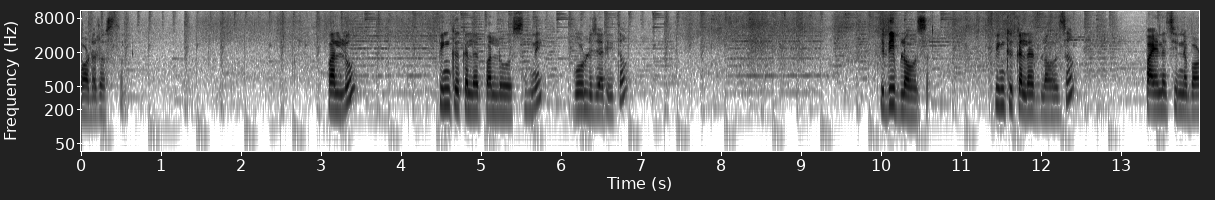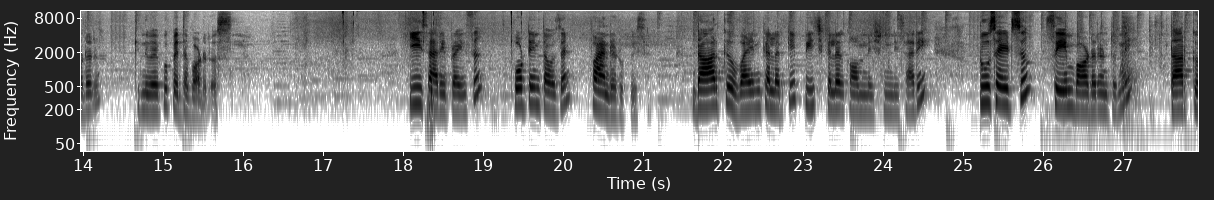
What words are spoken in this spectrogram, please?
బార్డర్ వస్తుంది. పళ్ళు పింక్ కలర్ పళ్ళు వస్తుంది. గోల్డ్ జరీతో. ఇది బ్లౌజ్ పింక్ కలర్ బ్లౌజ్ పైన చిన్న బార్డర్ కింది వైపు పెద్ద బార్డర్ వస్తుంది. ఈ sari price fourteen thousand five hundred rupees dark wine కలర్కి పీచ్ కలర్ కాంబినేషన్ ఈ sari two sides same border ఉంటుంది. Dark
